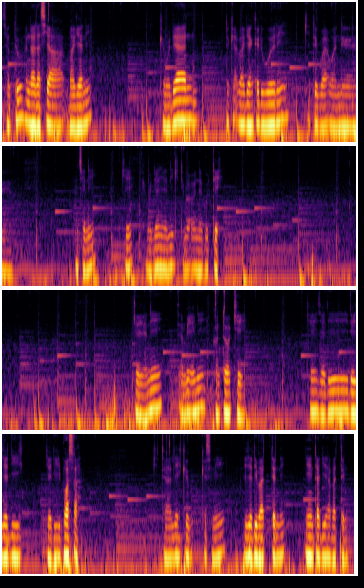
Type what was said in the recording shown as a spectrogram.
macam tu anda dah siap bahagian ni. Kemudian dekat bahagian kedua ni kita buat warna macam ni. Ok kemudian yang ni kita buat warna putih. Ok yang ni kita ambil yang ni control K. Ok jadi dia jadi jadi boss lah. Kita alih ke ke sini. Dia jadi button ni. Yang tadi lah button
